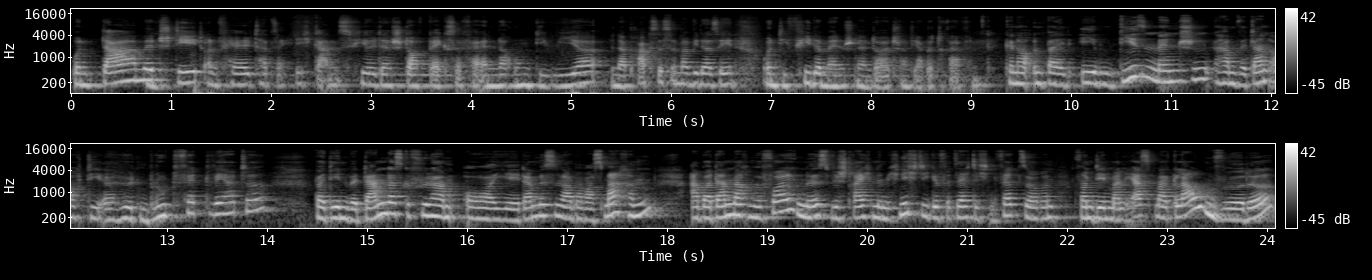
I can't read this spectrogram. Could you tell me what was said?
Und damit steht und fällt tatsächlich ganz viel der Stoffwechselveränderung, die wir in der Praxis immer wieder sehen und die viele Menschen in Deutschland ja betreffen. Genau, und bei eben diesen Menschen haben wir dann auch die erhöhten Blutfettwerte bei denen wir dann das Gefühl haben, oh je, da müssen wir aber was machen. Aber dann machen wir Folgendes, wir streichen nämlich nicht die gesättigten Fettsäuren, von denen man erstmal glauben würde.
